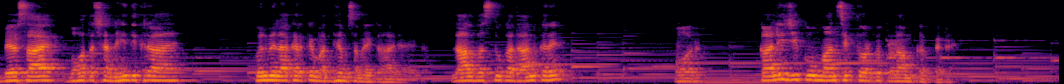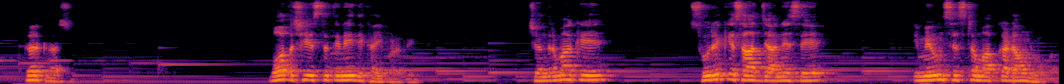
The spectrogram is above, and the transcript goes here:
व्यवसाय बहुत अच्छा नहीं दिख रहा है। कुल मिलाकर के मध्यम समय कहा जाएगा। लाल वस्तु का दान करें और काली जी को मानसिक तौर पर प्रणाम करते रहें। कर्क राशि। बहुत अच्छी स्थिति नहीं दिखाई पड़ रही। चंद्रमा के सूर्य के साथ जाने से इम्यून सिस्टम आपका डाउन होगा।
